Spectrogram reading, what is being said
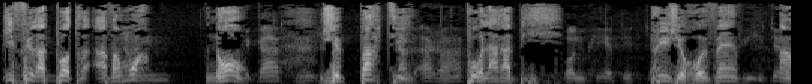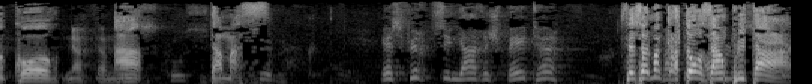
qui furent apôtres avant moi. Non, je partis pour l'Arabie. Puis je revins encore à. Damas. C'est seulement 14 ans plus tard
